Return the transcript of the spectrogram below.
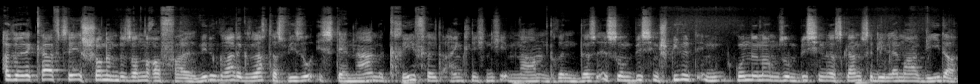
Also der KfC ist schon ein besonderer Fall. Wie du gerade gesagt hast, wieso ist der Name Krefeld eigentlich nicht im Namen drin? Das ist so ein bisschen, spiegelt im Grunde genommen so ein bisschen das ganze Dilemma wider.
